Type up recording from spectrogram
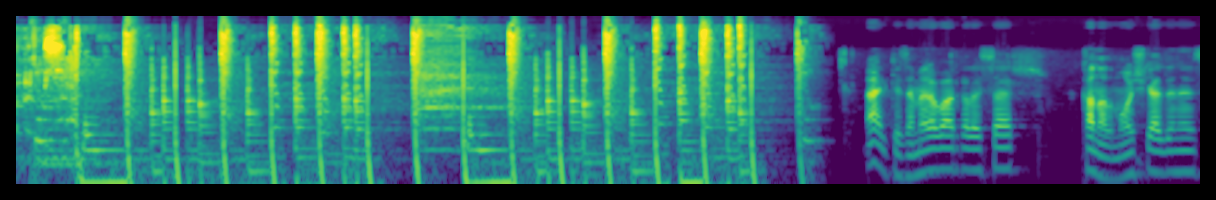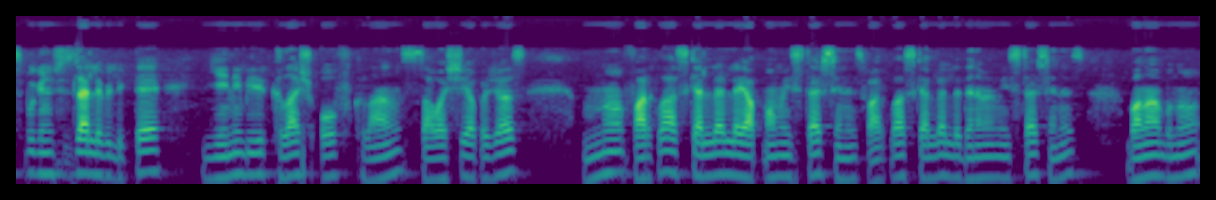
apocalypse. Herkese merhaba arkadaşlar. Kanalıma hoş geldiniz. Bugün sizlerle birlikte yeni bir Clash of Clans savaşı yapacağız. Bunu farklı askerlerle yapmamı isterseniz, farklı askerlerle denememi isterseniz bana bunu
